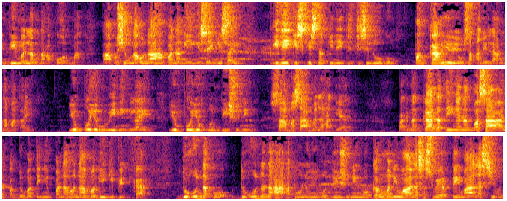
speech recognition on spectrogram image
Hindi man lang nakaporma. Tapos yung naunahan pa, nangingisay-ngisay kinikiskis ng kinikiskis si Dugong. Pagkaryo yung sa kanila ang namatay. Yun po yung winning line. Yun po yung conditioning. Sama-sama lahat yan. Pag nagkadatingan ng basaan, pag dumating yung panahon na magigipit ka, doon na po, doon na nakakatulong yung conditioning. Huwag kang maniwala sa swerte, malas yun.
